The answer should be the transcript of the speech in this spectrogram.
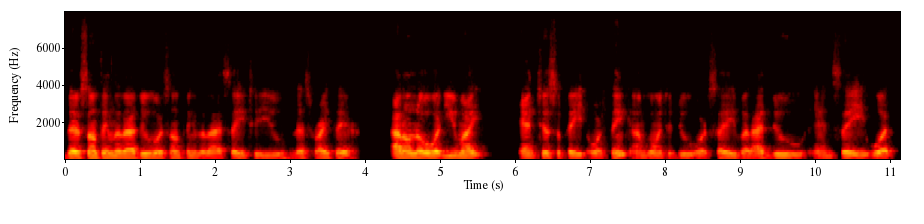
there's something that I do or something that I say to you, that's right there. I don't know what you might anticipate or think I'm going to do or say, but I do and say what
